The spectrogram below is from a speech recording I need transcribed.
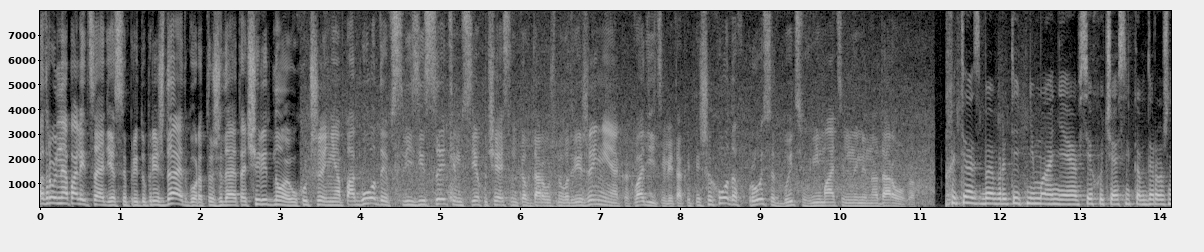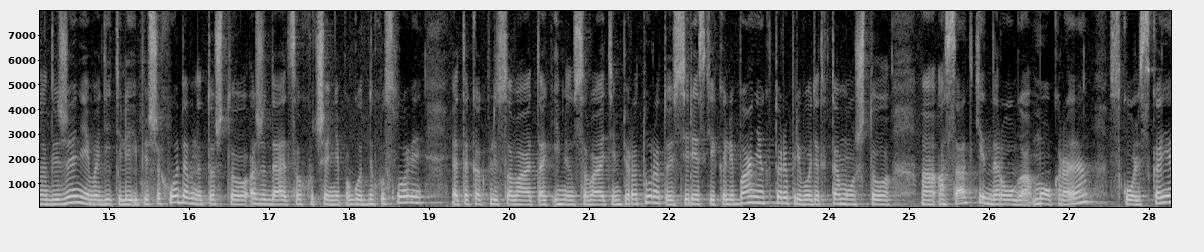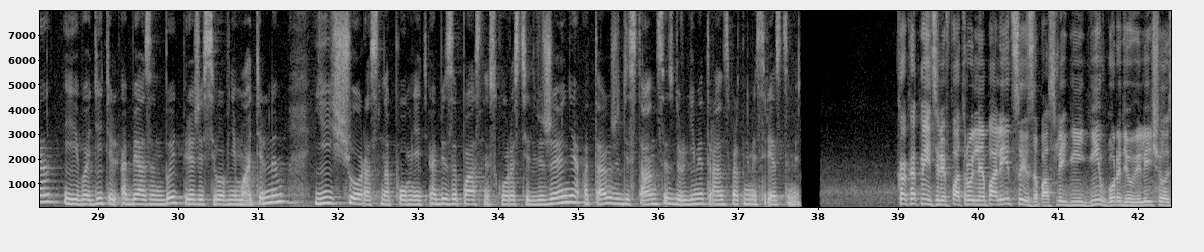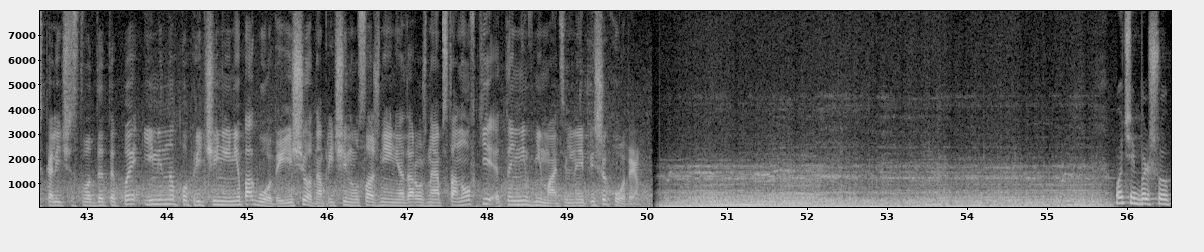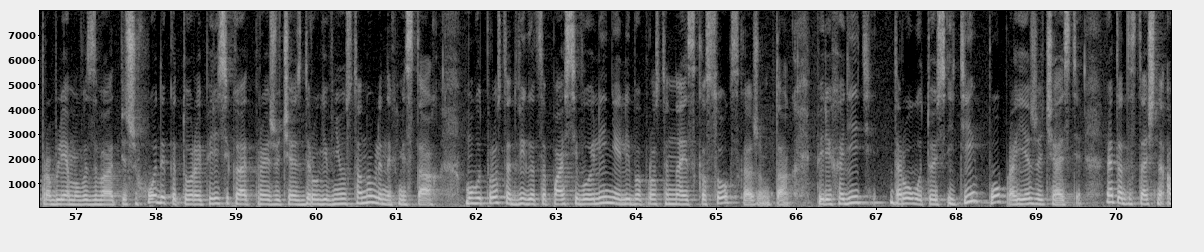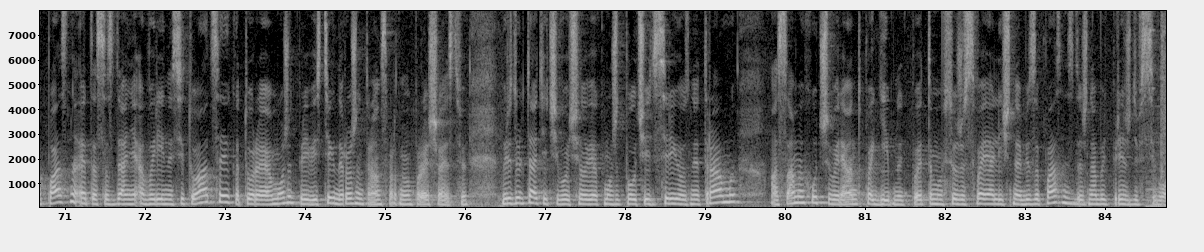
Патрульная полиция Одессы предупреждает, город ожидает очередное ухудшение погоды. В связи с этим всех участников дорожного движения, как водителей, так и пешеходов, просят быть внимательными на дорогах. Хотелось бы обратить внимание всех участников дорожного движения, водителей и пешеходов на то, что ожидается ухудшение погодных условий. Это как плюсовая, так и минусовая температура, то есть резкие колебания, которые приводят к тому, что а, осадки, дорога мокрая, скользкая, и водитель обязан быть прежде всего внимательным. Еще раз напомнить о безопасной скорости движения, а также дистанции с другими транспортными средствами. Как отметили в патрульной полиции, за последние дни в городе увеличилось количество ДТП именно по причине непогоды. Еще одна причина усложнения дорожной обстановки – это невнимательные пешеходы. Очень большую проблему вызывают пешеходы, которые пересекают проезжую часть дороги в неустановленных местах, могут просто двигаться по осевой линии, либо просто наискосок, скажем так, переходить дорогу, то есть идти по проезжей части. Это достаточно опасно, это создание аварийной ситуации, которая может привести к дорожно-транспортному происшествию, в результате чего человек может получить серьезные травмы, а самый худший вариант – погибнуть. Поэтому все же своя личная безопасность должна быть прежде всего.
